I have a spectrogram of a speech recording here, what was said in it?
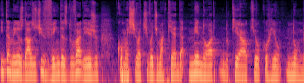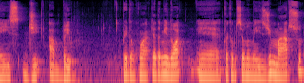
e também os dados de vendas do varejo com uma estimativa de uma queda menor do que a que ocorreu no mês de abril. Perdão, com a queda menor é, que aconteceu no mês de março,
